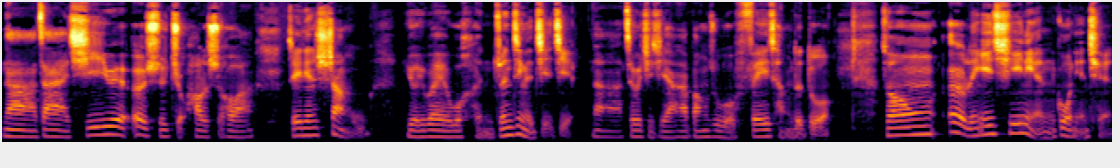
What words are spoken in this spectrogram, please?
那在七月二十九号的时候啊，这一天上午，有一位我很尊敬的姐姐。那这位姐姐啊，她帮助我非常的多。从二零一七年过年前，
